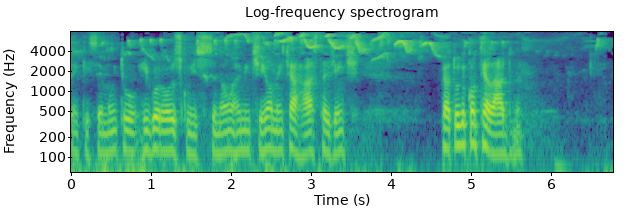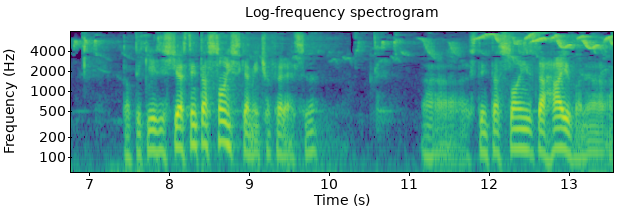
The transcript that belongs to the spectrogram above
Tem que ser muito rigoroso com isso, senão a mente realmente arrasta a gente para tudo quanto é lado, né? Então tem que existir as tentações que a mente oferece, né? As tentações da raiva, né? A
